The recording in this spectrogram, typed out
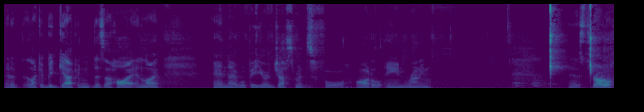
and a, like a big gap, and there's a high and low. And they will be your adjustments for idle and running. There's throttle.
